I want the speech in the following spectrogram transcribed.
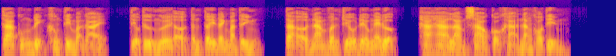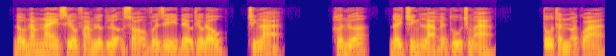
ta cũng định không tìm bạn gái, tiểu tử ngươi ở tấn tây đánh bản tính, ta ở nam vân thiếu đều nghe được, ha ha làm sao có khả năng khó tìm. Đầu năm nay siêu phàm lực lượng so với gì đều thiếu đâu, chính là, hơn nữa, đây chính là huyễn thú trùng a. Tô thần nói qua,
